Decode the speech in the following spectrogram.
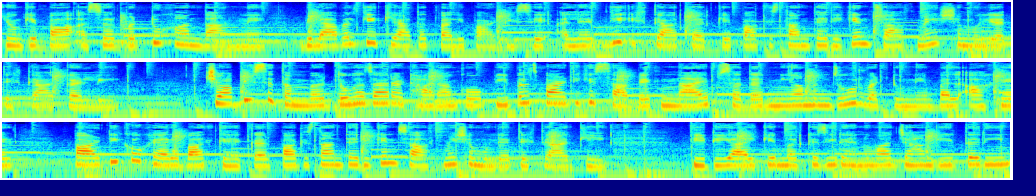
क्योंकि बाअसर वट्टू ख़ानदान ने बिलावल की क्यादत वाली पार्टी से अलहदगी इख्तियार करके पाकिस्तान तहरीक इंसाफ में शमूलियत इख्तियार कर ली। 24 सितंबर 2018 को पीपल्स पार्टी के सबक नायब सदर मियाँ मंजूर वट्टू ने बल आखिर पार्टी को खैरबाद कहकर पाकिस्तान तहरीक इंसाफ में शमूलियत इख्तियार की। पीटीआई के मरकजी रहनुमा जहांगीर तरीन,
